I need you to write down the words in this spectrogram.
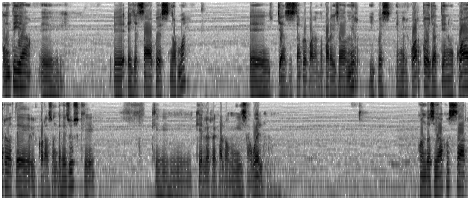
Un día eh, ella estaba pues normal, ya se está preparando para irse a dormir y pues en el cuarto ella tiene un cuadro del corazón de Jesús que, que le regaló mi bisabuela cuando se iba a acostar,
